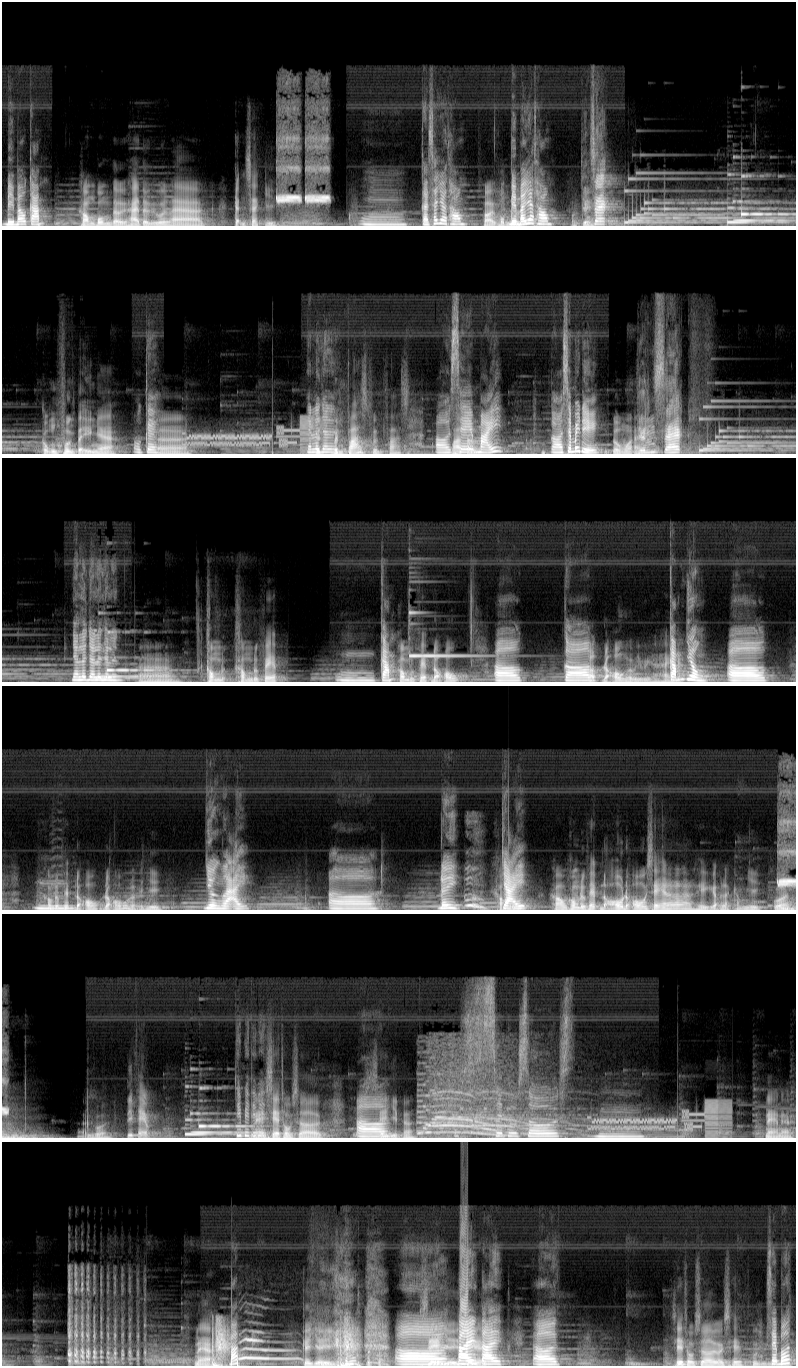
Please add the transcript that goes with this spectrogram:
biển báo cấm. không bốn từ hai từ cuối là cảnh sát gì Ừm, cảnh sát giao thông. rồi bốn Biển từ báo giao thông. Ok. Chính xác. cũng phương tiện nha Ok. à, nhanh lên, nhanh lên. VinFast VinFast Ờ, ba xe từ. máy. Ờ, xe máy điện. đúng rồi Chính xác. Nhanh lên, nhanh lên, nhanh lên. à, không được không được phép cấm. không được phép đổ Ờ, có- đổ, đổ người bị hay cấm dừng. Ờ, không được phép đổ đổ là cái gì dừng lại. Ờ, đi. không, Chạy. không không được phép đổ đổ xe đó thì gọi là cấm gì quên anh quên Tiếp theo. Tiếp đi, tiếp nè đi. xe thô sơ Ờ, xe gì đó xe thô sơ. ừm, nè nè nè Bắp. cái gì ờ, Xe gì? tay, Xe- tay. Ờ, xe thô sơ rồi xe phương xe bus.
